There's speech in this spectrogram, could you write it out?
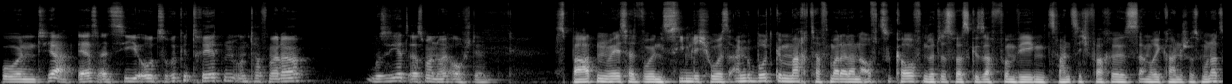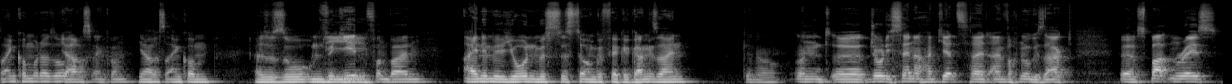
Und ja, er ist als CEO zurückgetreten und Tafmada muss sich jetzt erstmal neu aufstellen. Spartan Race hat wohl ein ziemlich hohes Angebot gemacht, Tafmada dann aufzukaufen. Wird es was gesagt von wegen 20-faches amerikanisches Monatseinkommen oder so? Jahreseinkommen. Jahreseinkommen. Also so um Für die. jeden von beiden. Eine Million müsste es da ungefähr gegangen sein. Genau. Und äh, Jody Senna hat jetzt halt einfach nur gesagt, äh, Spartan Race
